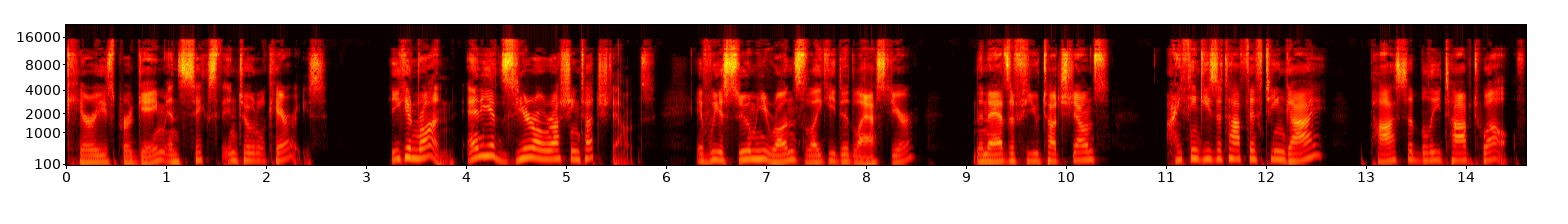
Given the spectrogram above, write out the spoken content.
carries per game and sixth in total carries. He can run, and he had zero rushing touchdowns. If we assume he runs like he did last year, then adds a few touchdowns, I think he's a top 15 guy, possibly top 12.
